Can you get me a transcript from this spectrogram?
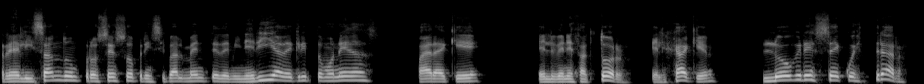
realizando un proceso principalmente de minería de criptomonedas para que el benefactor, el hacker, logre secuestrar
